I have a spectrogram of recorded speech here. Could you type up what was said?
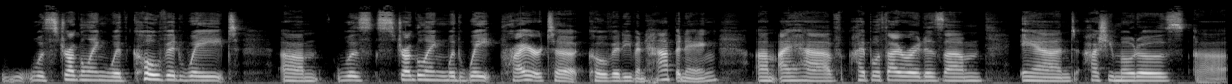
was struggling with COVID weight, um, was struggling with weight prior to COVID even happening. Um, I have hypothyroidism and Hashimoto's uh,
